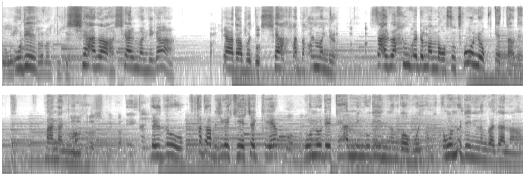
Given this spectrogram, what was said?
오늘 우리 전화 주세요. 시할아 시할머니가 시할아버지 시할머니를 쌀한 그릇만 먹었으면 소원이 없겠다 그랬대 아 만화님. 그렇습니까? 그래도 할아버지가 계셨기에 오늘의 대한민국이 있는 거고 오늘이 있는 거잖아.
